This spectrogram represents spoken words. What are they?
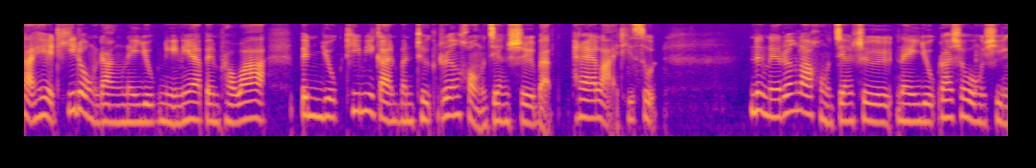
สาเหตุที่โด่งดังในยุคนี้เนี่ยเป็นเพราะว่าเป็นยุคที่มีการบันทึกเรื่องของเจียงชื่อแบบแพร่หลายที่สุด หนึ่งในเรื่องราวของเจียงชื่อในยุคราชวงศ์ชิง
